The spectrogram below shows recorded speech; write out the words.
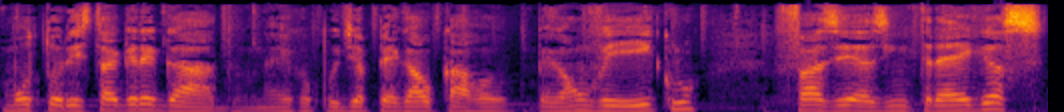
motorista agregado, né? Que eu podia pegar o carro, pegar um veículo, fazer as entregas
